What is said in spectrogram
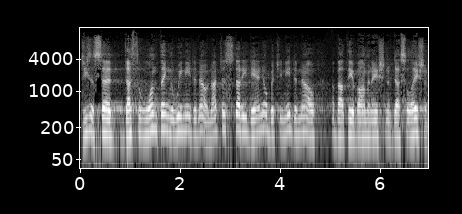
Jesus said that's the one thing that we need to know. Not just study Daniel, but you need to know about the abomination of desolation.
